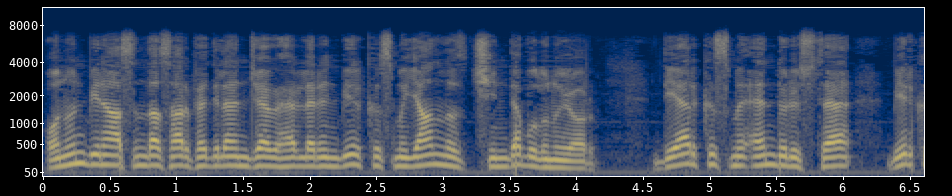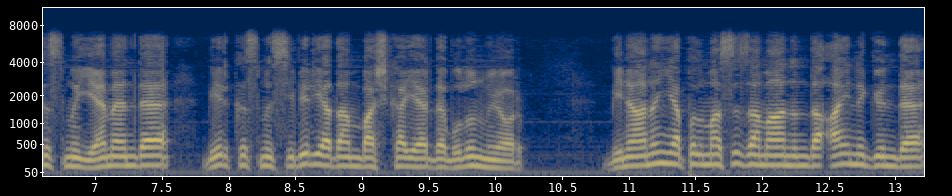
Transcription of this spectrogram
Onun binasında sarf edilen cevherlerin bir kısmı yalnız Çin'de bulunuyor. Diğer kısmı Endülüs'te, bir kısmı Yemen'de, bir kısmı Sibirya'dan başka yerde bulunmuyor. Binanın yapılması zamanında aynı günde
